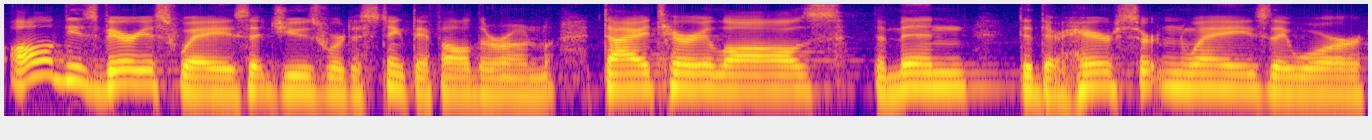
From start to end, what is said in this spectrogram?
All of these various ways that Jews were distinct, they followed their own dietary laws. The men did their hair certain ways. They wore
